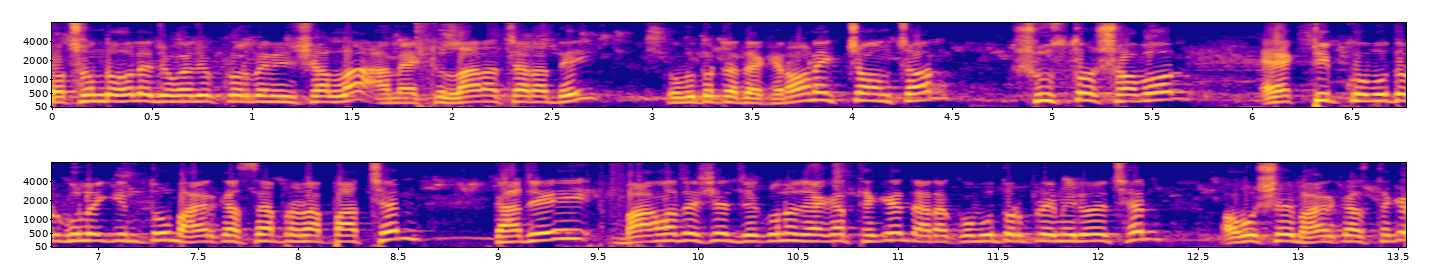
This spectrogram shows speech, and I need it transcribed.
পছন্দ হলে যোগাযোগ করবেন ইনশাল্লাহ আমি একটু লাড়াচাড়া দেই কবুতরটা দেখেন। অনেক চঞ্চল সুস্থ সবল অ্যাক্টিভ কবুতরগুলোই কিন্তু ভাইয়ের কাছে আপনারা পাচ্ছেন। কাজেই বাংলাদেশের যে কোনো জায়গা থেকে যারা কবুতর প্রেমী রয়েছেন অবশ্যই ভাইয়ের কাছ থেকে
